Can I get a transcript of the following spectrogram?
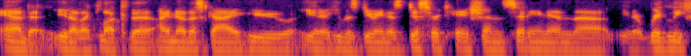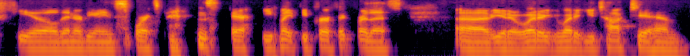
And you know, like, look, the, I know this guy who you know he was doing his dissertation sitting in uh, you know Wrigley Field interviewing sports fans there. He might be perfect for this. Uh, you know, what are, what did you talk to him?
